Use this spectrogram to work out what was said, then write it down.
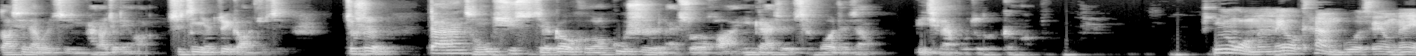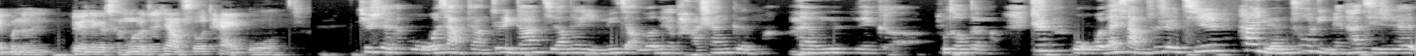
到现在为止已经攀到九点二了，是今年最高的剧集。就是单单从叙事结构和故事来说的话，应该是《沉默的真相》比前两部做的更好。因为我们没有看过，所以我们也不能对那个《沉默的真相》说太多。就是我我想这样，就是你刚刚提到那个隐秘角落那个爬山梗嘛，还有那那个秃头梗嘛，就是我我在想，就是其实它原著里面它其实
